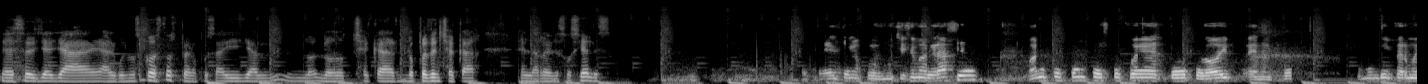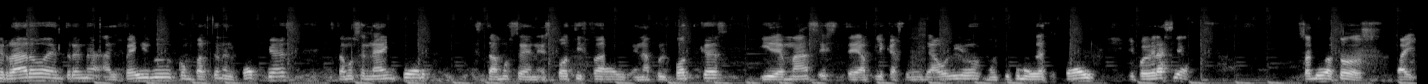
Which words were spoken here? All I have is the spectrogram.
Ese ya, ya hay algunos costos, pero pues ahí ya lo, lo pueden checar en las redes sociales. Pues muchísimas gracias. Bueno, pues esto fue todo por hoy en el Mundo Enfermo y Raro. Entren al Facebook, comparten el podcast. Estamos en Anchor, estamos en Spotify, en Apple Podcast y demás este, aplicaciones de audio. Muchísimas gracias por hoy. Y pues gracias. Un saludo a todos. Bye.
